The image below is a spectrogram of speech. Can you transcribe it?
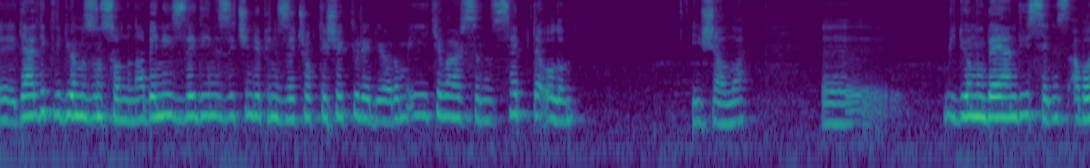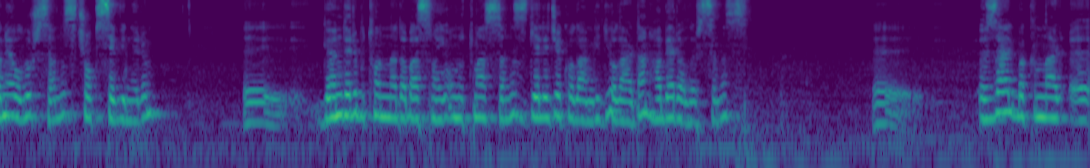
E, geldik videomuzun sonuna. Beni izlediğiniz için hepinize çok teşekkür ediyorum. İyi ki varsınız. Hep de olun. İnşallah. E, videomu beğendiyseniz, abone olursanız çok sevinirim. E, gönderi butonuna da basmayı unutmazsanız gelecek olan videolardan haber alırsınız. E, özel bakımlar, e,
